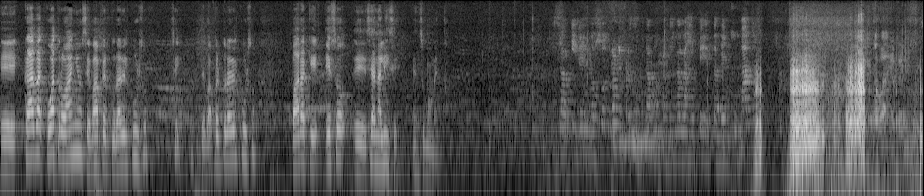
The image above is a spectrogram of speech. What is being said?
eh, cada cuatro años se va a aperturar el curso, ¿sí? Se va a aperturar el curso para que eso eh, se analice en su momento. Y eh, nosotros representamos también a la gente de humano. Abogada, yo pregunto,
